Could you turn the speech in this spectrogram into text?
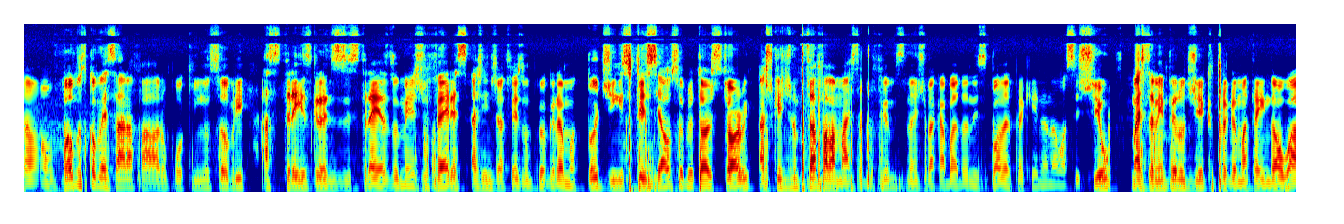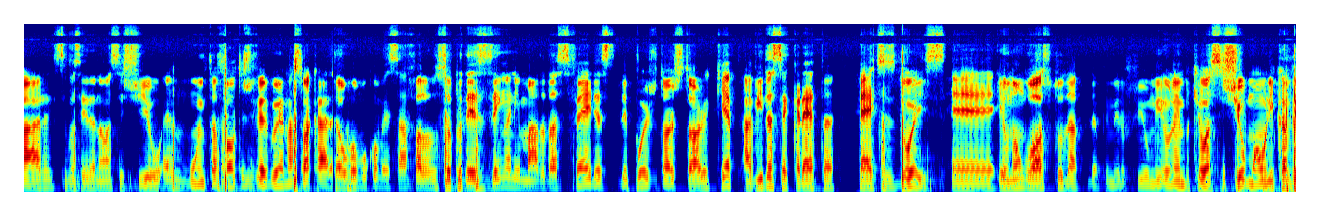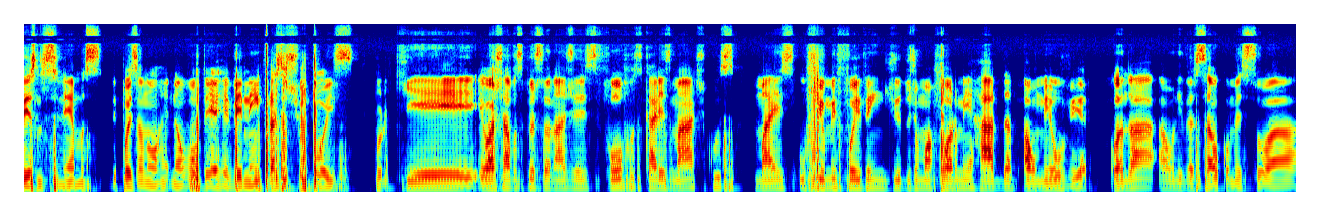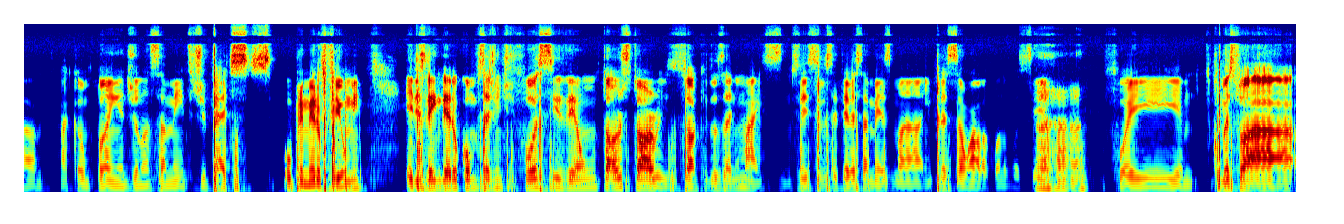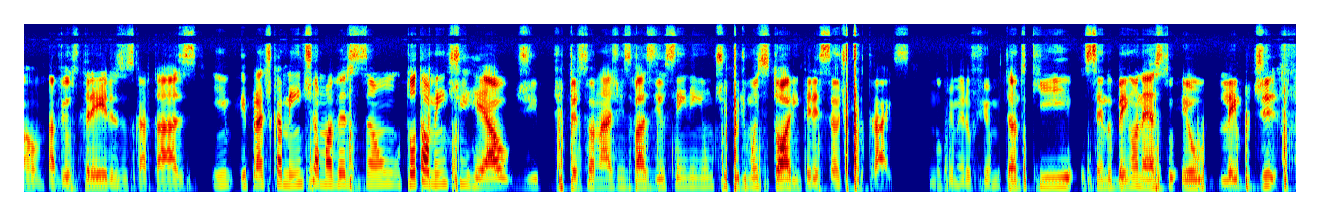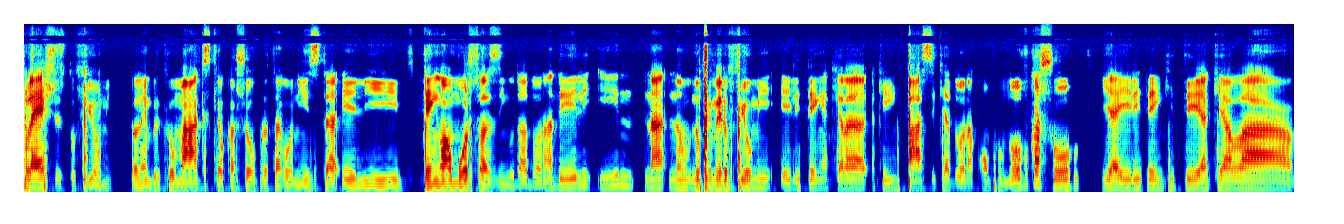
Então, vamos começar a falar um pouquinho sobre as três grandes estreias do mês de férias. A gente já fez um programa todinho especial sobre o Toy Story. Acho que a gente não precisa falar mais sobre o filme, senão a gente vai acabar dando spoiler para quem ainda não assistiu. Mas também pelo dia que o programa tá indo ao ar, se você ainda não assistiu, é muita falta de vergonha na sua cara. Então, vamos começar falando sobre o desenho animado das férias depois do Toy Story, que é A Vida Secreta Pets 2. É, eu não gosto da, da primeiro filme. Eu lembro que eu assisti uma única vez nos cinemas. Depois eu não, não voltei a rever nem para assistir o 2 porque eu achava os personagens fofos, carismáticos, mas o filme foi vendido de uma forma errada, ao meu ver. Quando a, a Universal começou a, a campanha de lançamento de Pets, o primeiro filme, eles venderam como se a gente fosse ver um Toy Story, só que dos animais. Não sei se você teve essa mesma impressão, Ala, quando você uhum. foi começou a, a, a, ver os trailers, os cartazes, e, e, praticamente é uma versão totalmente real de, de personagens vazios sem nenhum tipo de uma história interessante por trás no primeiro filme. Tanto que, sendo bem honesto, eu lembro de flashes do filme. Eu lembro que o Max, que é o cachorro protagonista, ele tem o amor sozinho da dona dele, e na, no, no, primeiro filme ele tem aquela, aquele impasse que a dona compra um novo cachorro, e aí ele tem que ter aquela.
